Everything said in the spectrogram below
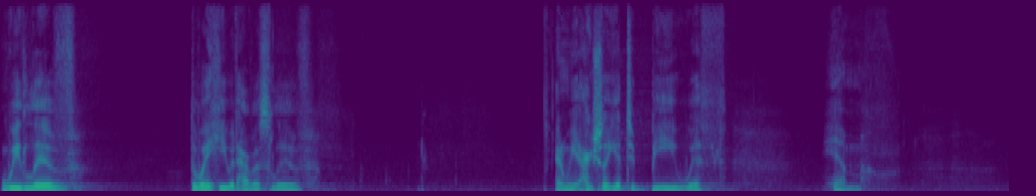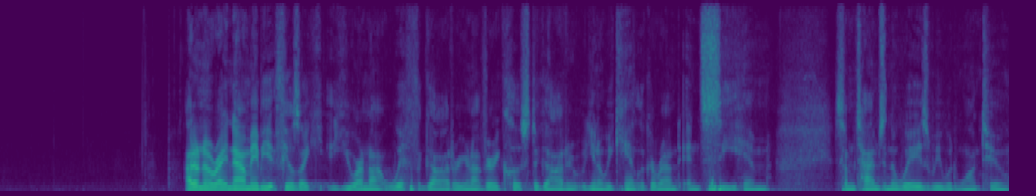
We live the way He would have us live. And we actually get to be with Him. I don't know right now, maybe it feels like you are not with God or you're not very close to God, or, you know, we can't look around and see Him sometimes in the ways we would want to.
